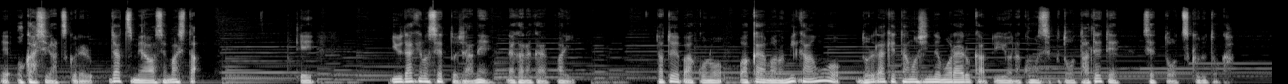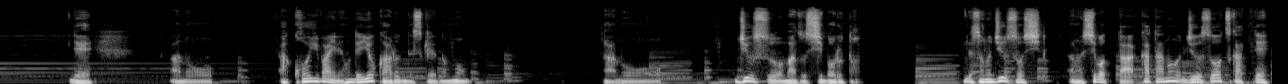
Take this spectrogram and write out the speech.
えお菓子が作れる。じゃあ詰め合わせました。っていうだけのセットじゃね、なかなかやっぱり、例えばこの和歌山のみかんをどれだけ楽しんでもらえるかというようなコンセプトを立ててセットを作るとか。で、あの、あ、こういう場合ね、ほんでよくあるんですけれども、あの、ジュースをまず絞ると。で、そのジュースをしあの絞った方のジュースを使って、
